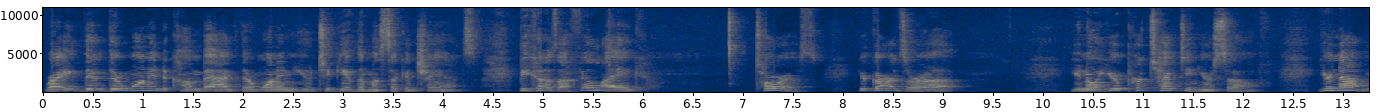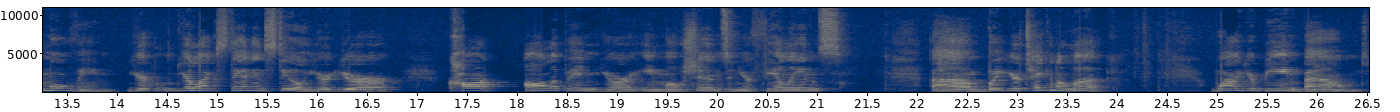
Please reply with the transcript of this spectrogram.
right? They're, they're wanting to come back. They're wanting you to give them a second chance. Because I feel like, Taurus, your guards are up. You know, you're protecting yourself. You're not moving. You're, you're like standing still. You're, you're caught all up in your emotions and your feelings. Um, but you're taking a look while you're being bound,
